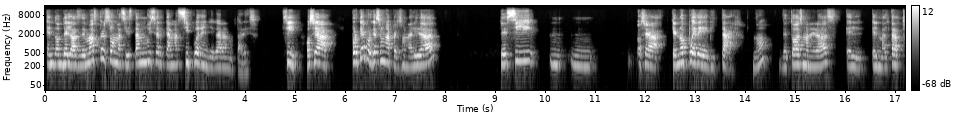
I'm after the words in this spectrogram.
En donde las demás personas, si están muy cercanas, sí pueden llegar a notar eso. Sí, o sea, ¿por qué? Porque es una personalidad que sí, mm, mm, o sea, que no puede evitar, ¿no? De todas maneras, el, el maltrato.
